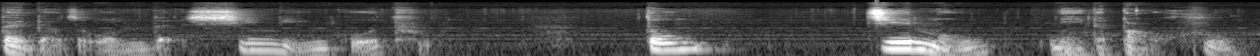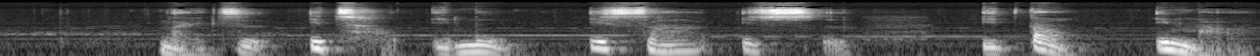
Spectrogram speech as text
代表着我们的心灵国土，都皆蒙你的保护，乃至一草一木。”一沙一石，一稻一麻，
